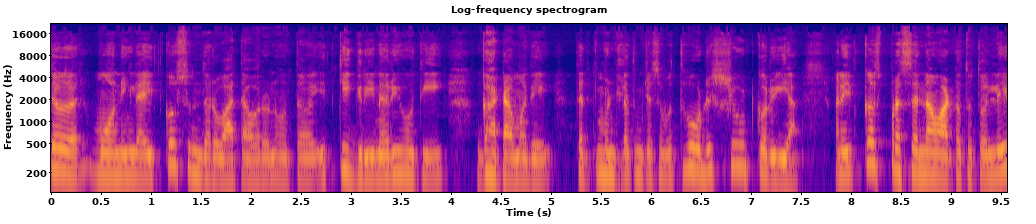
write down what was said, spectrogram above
तर मॉर्निंगला इतकं सुंदर वातावरण होतं इतकी ग्रीनरी होती घाटामध्ये. तर म्हटलं तुमच्यासोबत थोडं शूट करूया. आणि इतकंच प्रसन्न वाटत होतं ले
